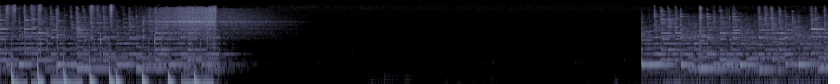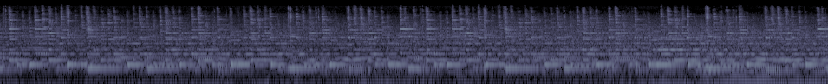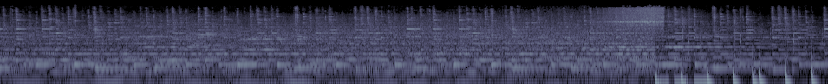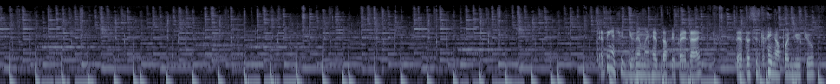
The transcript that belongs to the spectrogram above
I think I should give them a heads up if I die that this is going up on YouTube.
